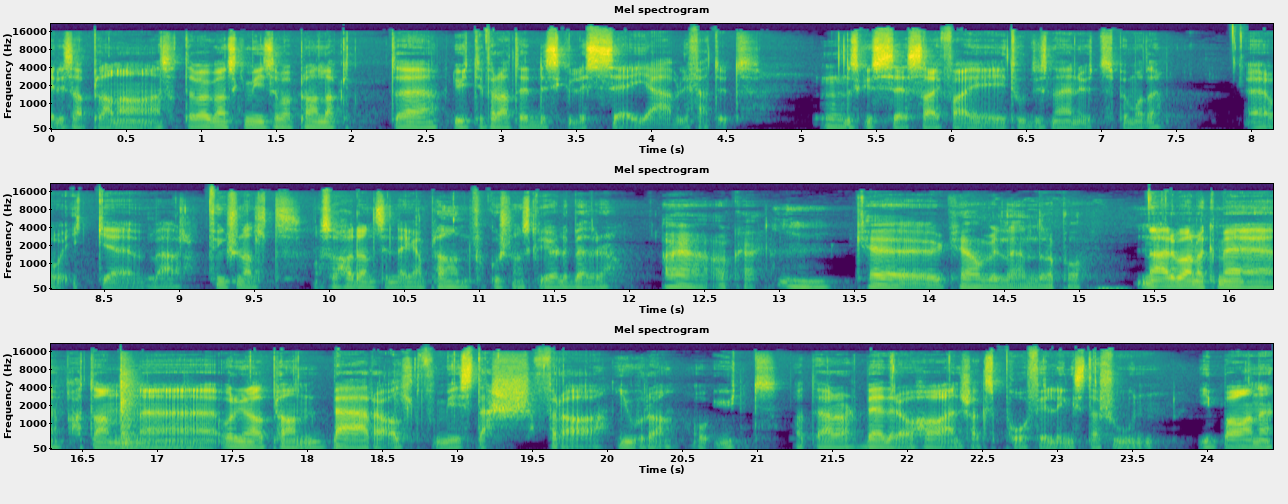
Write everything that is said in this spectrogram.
i disse planene altså at det var ganske mye som var planlagt uh, ut ifra at det skulle se jævlig fett ut. Det skulle se sci-fi i 2001 ut, på en måte, eh, og ikke være funksjonelt. Og så hadde han sin egen plan for hvordan han skulle gjøre det bedre. Ah, ja, ok. Mm. Hva, hva han ville endre på? Nei, det var noe med at han eh, originalplanen bærer altfor mye stæsj fra jorda og ut. At det hadde vært bedre å ha en slags påfyllingsstasjon i bane,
